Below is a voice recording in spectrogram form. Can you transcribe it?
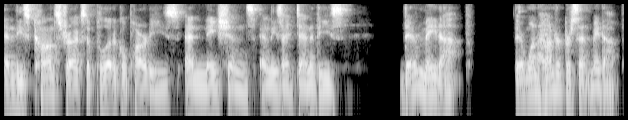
and these constructs of political parties and nations and these identities, they're made up. They're 100% made up.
